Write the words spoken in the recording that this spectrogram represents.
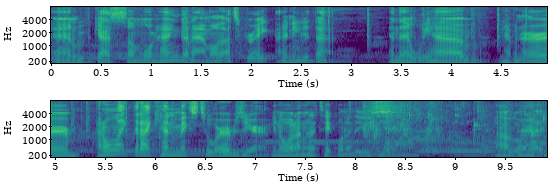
And we've got some more handgun ammo. That's great. I needed that. And then we have we have an herb. I don't like that I can mix two herbs here. You know what? I'm going to take one of these. I'll go ahead.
